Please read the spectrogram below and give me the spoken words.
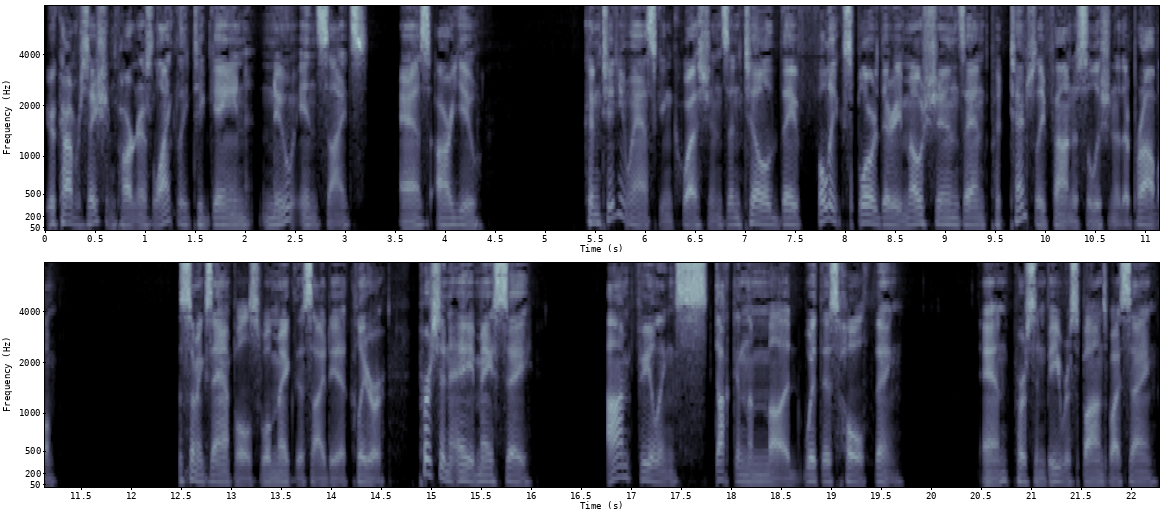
your conversation partner is likely to gain new insights, as are you. Continue asking questions until they've fully explored their emotions and potentially found a solution to their problem. Some examples will make this idea clearer. Person A may say, I'm feeling stuck in the mud with this whole thing. And person B responds by saying,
